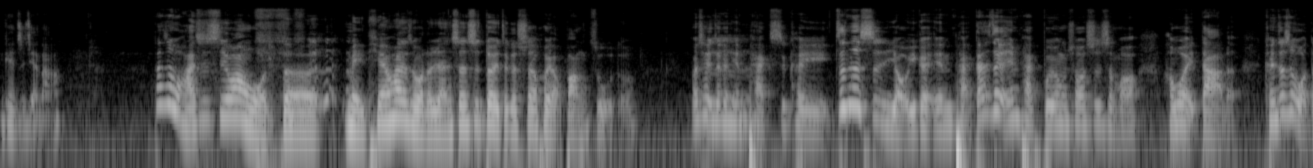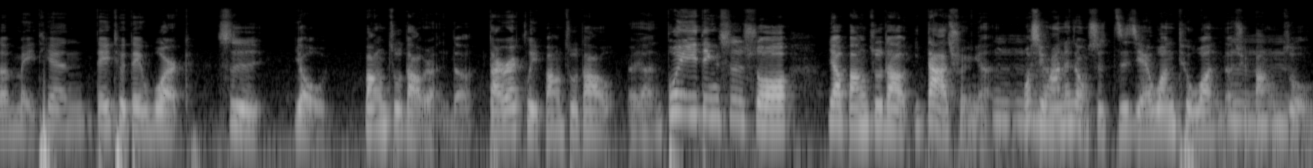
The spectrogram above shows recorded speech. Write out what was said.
你可以直接拿。但是我还是希望我的每天或者是我的人生是对这个社会有帮助的，而且这个嗯。impact 是可以、真的是有一个 impact，但是这个 impact 不用说是什么很伟大的，可能就是我的每天 day to day work 是有帮助到人的，directly 帮助到人，不一定是说要帮助到一大群人。嗯嗯我喜欢那种是直接 one to one 的去帮嗯助。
